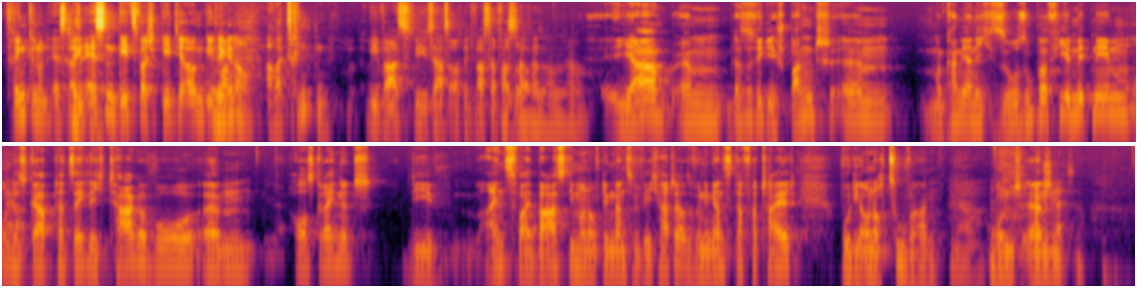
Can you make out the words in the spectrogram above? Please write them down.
Trinken und essen. Also trinken. Also essen geht zwar, geht ja irgendwie immer, ja, genau. aber trinken. Wie war's, wie sah es aus mit Wasserversorgung? Wasserversorgung ja, ja ähm, das ist wirklich spannend. Ähm, man kann ja nicht so super viel mitnehmen und ja. es gab tatsächlich Tage, wo ähm, ausgerechnet die ein, zwei Bars, die man auf dem ganzen Weg hatte, also von den ganzen Tag verteilt, wo die auch noch zu waren. Ja. Und ähm,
